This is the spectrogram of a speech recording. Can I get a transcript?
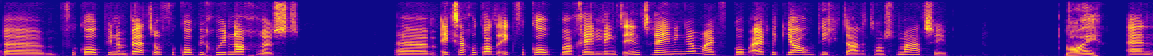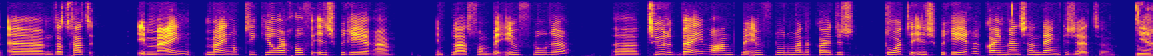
Ehm, verkoop je een bed of verkoop je goede nachtrust? Ehm, ik zeg ook altijd, ik verkoop eh, geen LinkedIn trainingen, maar ik verkoop eigenlijk jouw digitale transformatie. mooi. En ehm, dat gaat in mijn, mijn optiek heel erg over inspireren in plaats van beïnvloeden. Eh, tuurlijk ben je wel aan het beïnvloeden, maar dan kan je dus door te inspireren, kan je mensen aan denken zetten. Ja.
